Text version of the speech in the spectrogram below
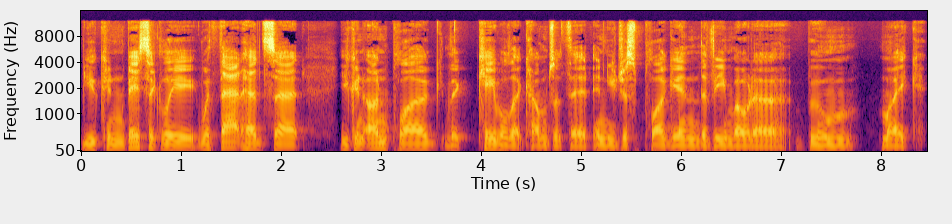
you can basically with that headset you can unplug the cable that comes with it, and you just plug in the V-Moda boom mic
